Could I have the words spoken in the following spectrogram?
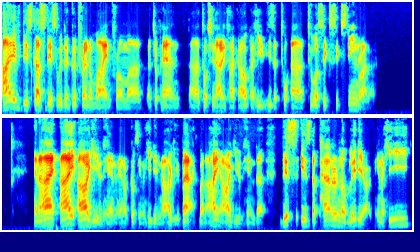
I've discussed this with a good friend of mine from uh, Japan, uh, Toshinari Takaoka. He, he's a tw- uh, 206.16 runner. And I, I argued him, and of course, you know, he didn't argue back, but I argued him that this is the pattern of Lydiard. You know, he,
